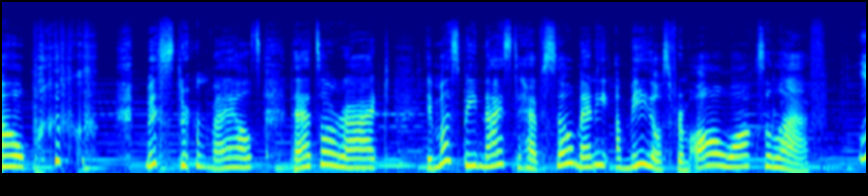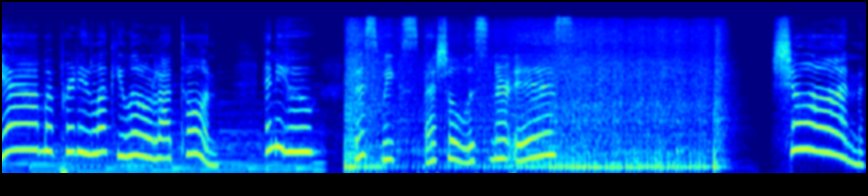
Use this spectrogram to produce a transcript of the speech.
Whoops. Sorry, amigos. Oh, Mr. Mouse, that's all right. It must be nice to have so many amigos from all walks of life. Yeah, I'm a pretty lucky little raton. Anywho, this week's special listener is. Sean!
